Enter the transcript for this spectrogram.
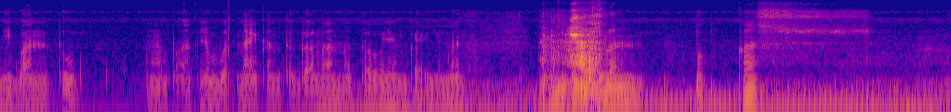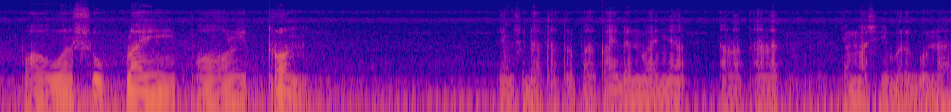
dibantu. Manfaatnya buat naikkan tegangan atau yang kayak gimana. Ini kebetulan bekas power supply polytron yang sudah tak terpakai dan banyak alat-alat yang masih berguna.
